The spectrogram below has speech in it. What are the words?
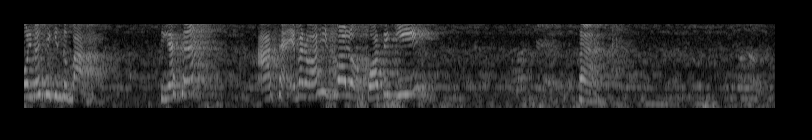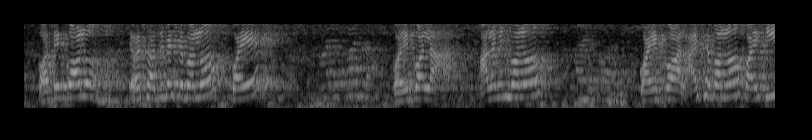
বলবে সে কিন্তু বাদ। ঠিক আছে? আচ্ছা এবার অহিত বলো, কতে কি? হ্যাঁ। কতে কলম। এবার সজীব একটা বলো, কয়ে? কয়ে কলা। আলামিন বলো, কয়ে কল। আয়সা বলো, কয়ে কি?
